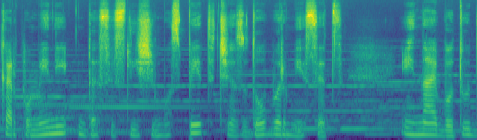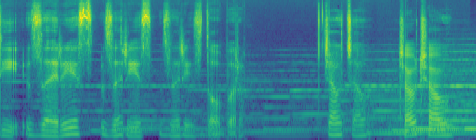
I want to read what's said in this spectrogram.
kar pomeni, da se slišimo spet čez dober mesec in naj bo tudi za res, za res, za res dober. Čau, čau. Čau, čau.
